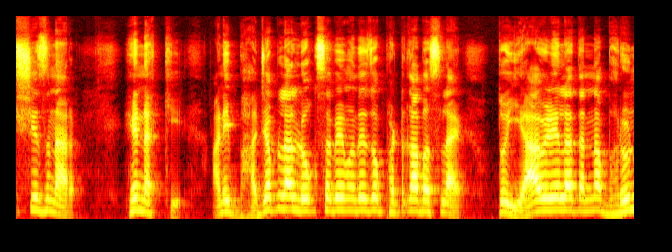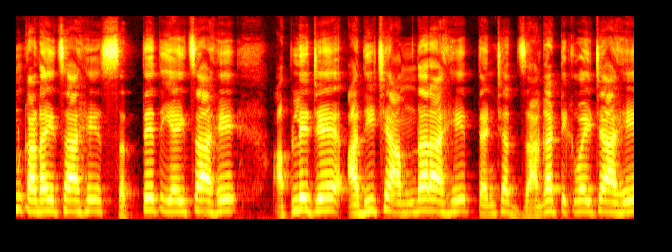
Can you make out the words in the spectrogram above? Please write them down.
शिजणार हे नक्की. आणि भाजपला लोकसभेमध्ये जो फटका बसला आहे तो यावेळेला त्यांना भरून काढायचा आहे सत्तेत यायचं आहे. आपले जे आधीचे आमदार आहेत त्यांच्या जागा टिकवायच्या आहे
